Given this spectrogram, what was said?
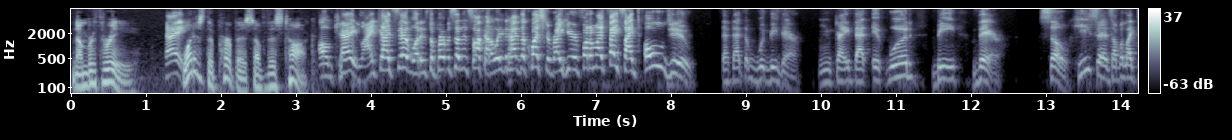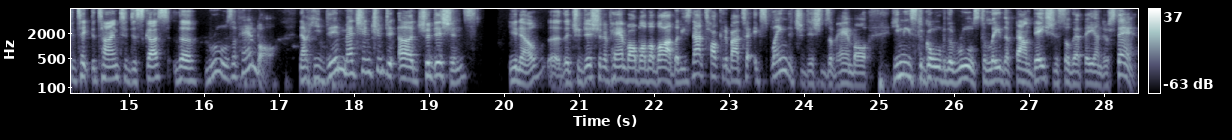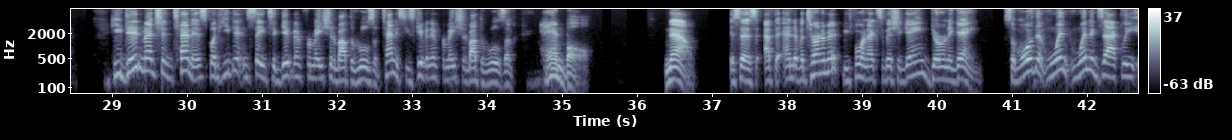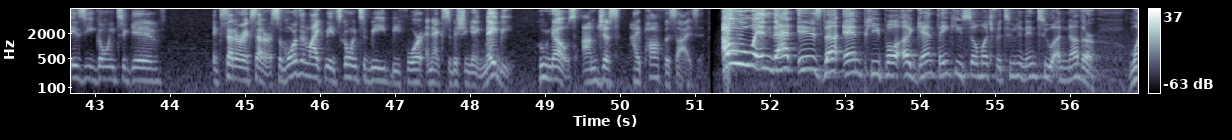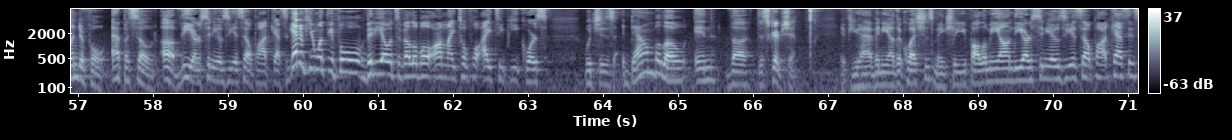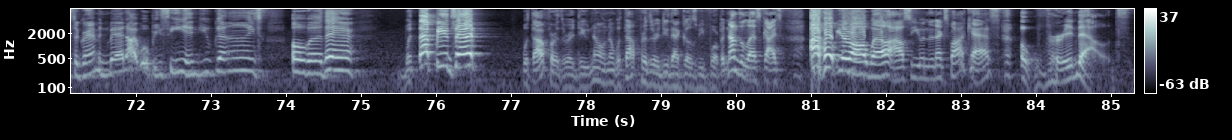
Number three. Hey. What is the purpose of this talk? Okay, like I said, what is the purpose of this talk? I don't even have the question right here in front of my face. I told you that that would be there. Okay, that it would be there. So he says, I would like to take the time to discuss the rules of handball. Now, he did mention uh, traditions, you know, uh, the tradition of handball, blah, blah, blah, but he's not talking about to explain the traditions of handball. He needs to go over the rules to lay the foundation so that they understand. He did mention tennis, but he didn't say to give information about the rules of tennis. He's given information about the rules of handball. Now, it says at the end of a tournament, before an exhibition game, during a game. So more than when when exactly is he going to give, et cetera, et cetera. So more than likely it's going to be before an exhibition game. Maybe. Who knows? I'm just hypothesizing. Oh, and that is the end, people. Again, thank you so much for tuning into another wonderful episode of the Arsenio's ESL podcast. Again, if you want the full video, it's available on my TOEFL ITP course, which is down below in the description. If you have any other questions, make sure you follow me on the Arsenio's ESL podcast Instagram, and man, I will be seeing you guys over there. With that being said, without further ado, no, no, without further ado, that goes before. But nonetheless, guys, I hope you're all well. I'll see you in the next podcast. Over and out.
